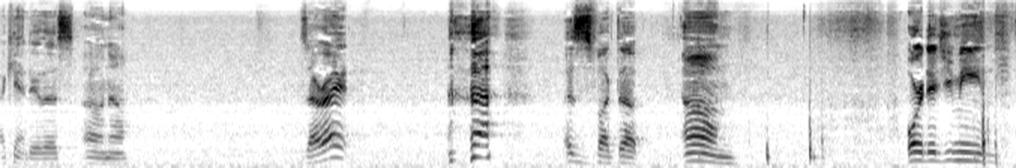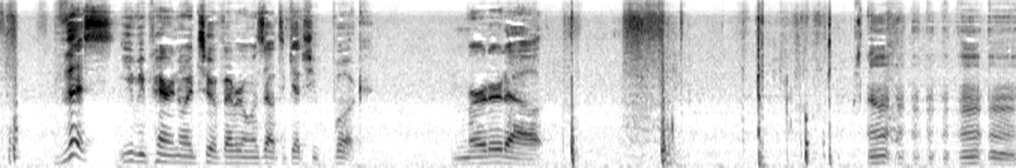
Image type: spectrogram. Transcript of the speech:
I can't do this. Oh no. Is that right? this is fucked up. Um, or did you mean this? You'd be paranoid too if everyone was out to get you book murdered out. Uh uh uh uh uh uh.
